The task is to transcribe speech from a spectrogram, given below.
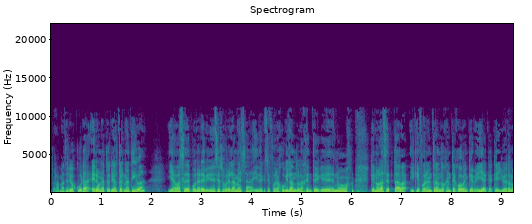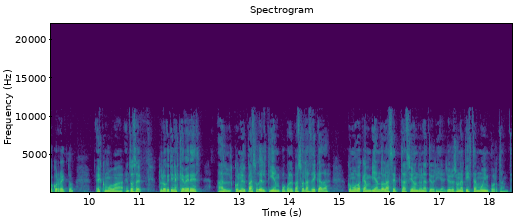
Pero la materia oscura era una teoría alternativa y a base de poner evidencia sobre la mesa y de que se fuera jubilando la gente que no, que no la aceptaba y que fuera entrando gente joven que veía que aquello era lo correcto, es como va. Entonces, tú lo que tienes que ver es, al, con el paso del tiempo, con el paso de las décadas, cómo va cambiando la aceptación de una teoría. Yo creo que es una pista muy importante.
